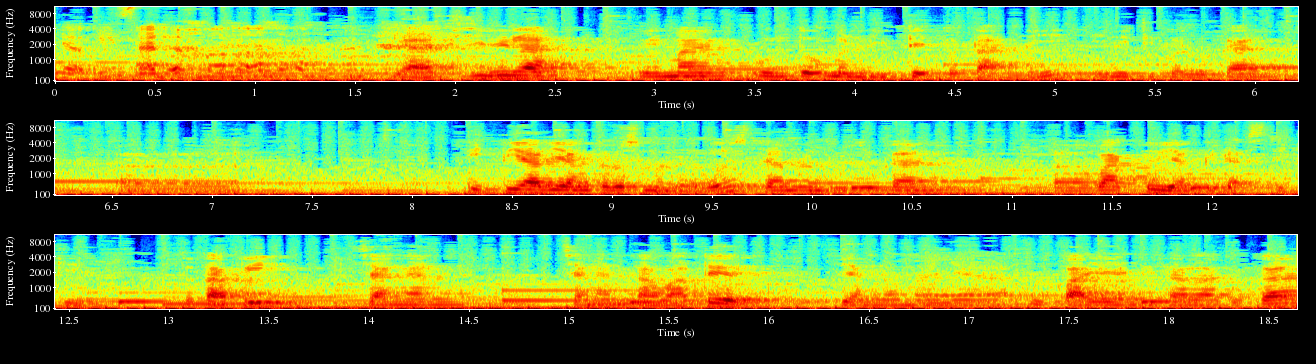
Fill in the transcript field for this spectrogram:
Tidak bisa dong. Ya di sinilah memang untuk mendidik petani ini diperlukan ikhtiar yang terus menerus dan membutuhkan uh, waktu yang tidak sedikit. Tetapi jangan jangan khawatir yang namanya upaya yang kita lakukan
